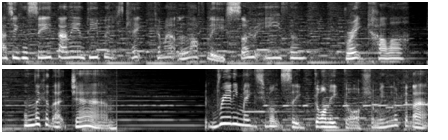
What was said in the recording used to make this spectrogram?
As you can see, Danny and D-Boot's cake came out lovely, so even, great colour, and look at that jam. It really makes you want to say golly gosh, I mean look at that,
